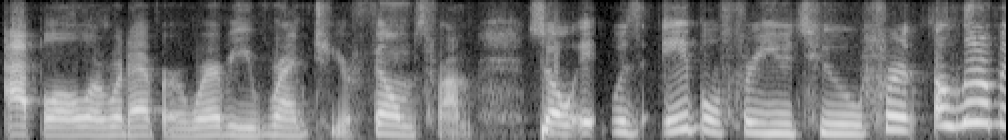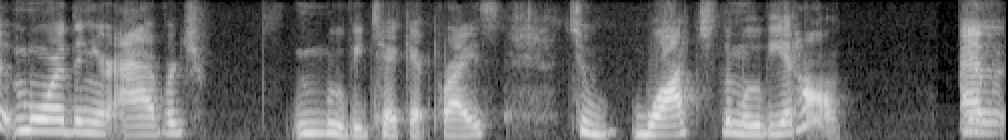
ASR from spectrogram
Apple or whatever, wherever you rent your films from. So it was able for you to, for a little bit more than your average movie ticket price to watch the movie at home. And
